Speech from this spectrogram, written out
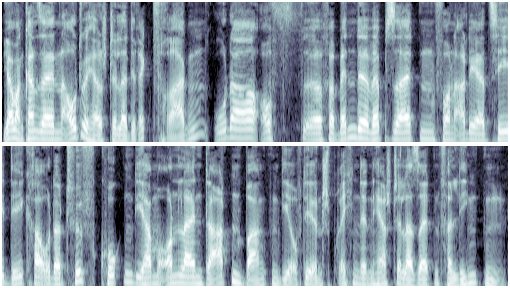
Ja, man kann seinen Autohersteller direkt fragen oder auf äh, Verbände, Webseiten von ADAC, DEKRA oder TÜV gucken. Die haben Online-Datenbanken, die auf die entsprechenden Herstellerseiten verlinken.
